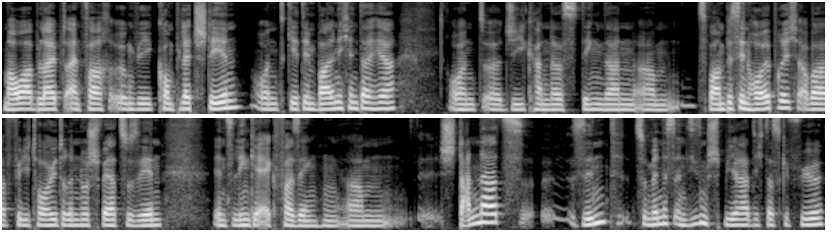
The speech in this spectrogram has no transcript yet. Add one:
Mauer bleibt einfach irgendwie komplett stehen und geht dem Ball nicht hinterher. Und äh, G kann das Ding dann ähm, zwar ein bisschen holprig, aber für die Torhüterin nur schwer zu sehen, ins linke Eck versenken. Ähm, Standards sind, zumindest in diesem Spiel hatte ich das Gefühl,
